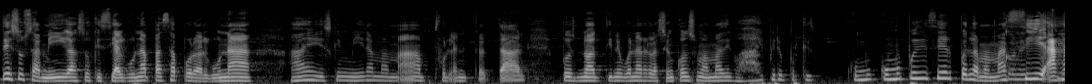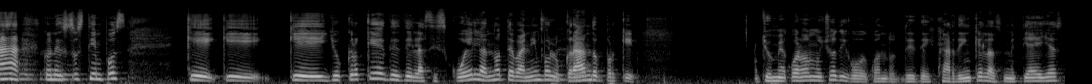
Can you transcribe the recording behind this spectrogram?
de sus amigas o que si alguna pasa por alguna, ay, es que mira mamá, fulanita tal, pues no tiene buena relación con su mamá, digo, ay, pero porque, ¿cómo, cómo puede ser? Pues la mamá sí, ajá, con estos tiempos que, que, que yo creo que desde las escuelas, ¿no? Te van involucrando porque yo me acuerdo mucho, digo, cuando desde jardín que las metía a ellas,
